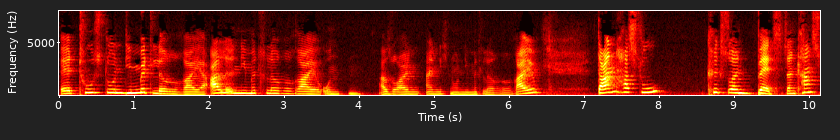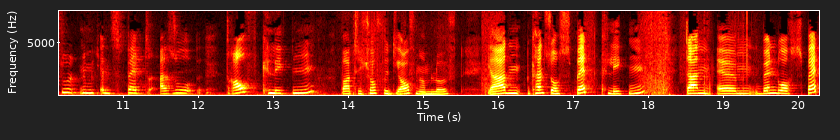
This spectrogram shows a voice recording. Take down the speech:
äh, tust du in die mittlere Reihe. Alle in die mittlere Reihe unten. Also ein, eigentlich nur in die mittlere Reihe. Dann hast du, kriegst du ein Bett. Dann kannst du nämlich ins Bett, also draufklicken. Warte, ich hoffe, die Aufnahme läuft. Ja, dann kannst du aufs Bett klicken dann, ähm, wenn du aufs Bett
